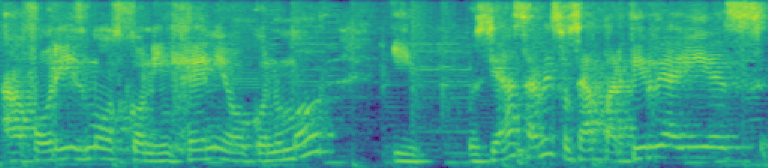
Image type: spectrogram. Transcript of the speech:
aforismos con ingenio o con humor y pues ya sabes, o sea, a partir de ahí es,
